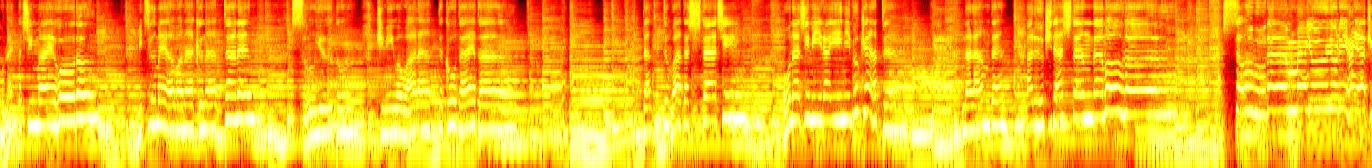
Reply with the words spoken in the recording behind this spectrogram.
俺たち前ほど見つめ合わなくなったね。そう言うと君は笑って答えた。だって私たち同じ未来に向かって。並んで歩き出したんだもの。そうだ。く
